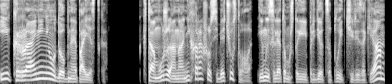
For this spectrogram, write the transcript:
и крайне неудобная поездка. К тому же она нехорошо себя чувствовала, и мысль о том, что ей придется плыть через океан,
